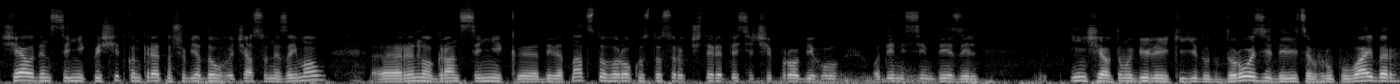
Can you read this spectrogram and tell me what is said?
Ще один Scenic. Пишіть конкретно, щоб я довго часу не займав. Renault Grand Scenic 19 року 144 тисячі пробігу, 1,7 дизель. Інші автомобілі, які їдуть в дорозі, дивіться в групу Viber.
